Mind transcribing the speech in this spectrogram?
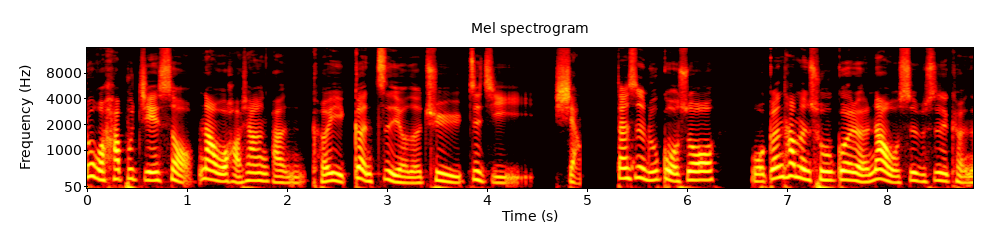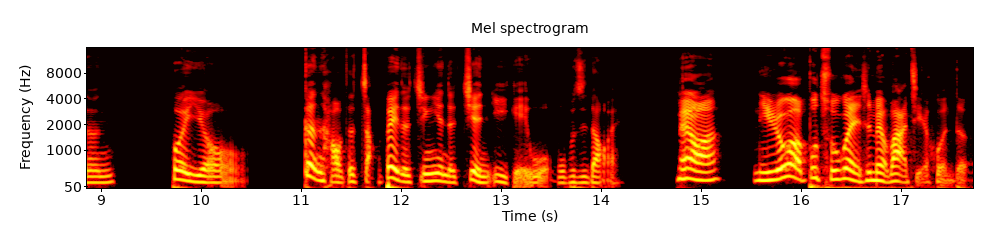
如果他不接受，那我好像很可以更自由的去自己想。但是如果说我跟他们出柜了，那我是不是可能会有更好的长辈的经验的建议给我？我不知道哎、没有啊。你如果不出柜，你是没有办法结婚的，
